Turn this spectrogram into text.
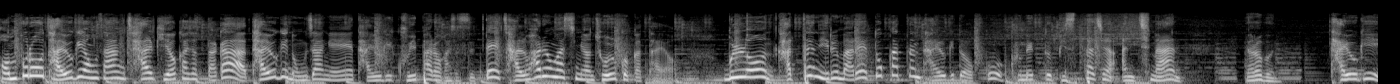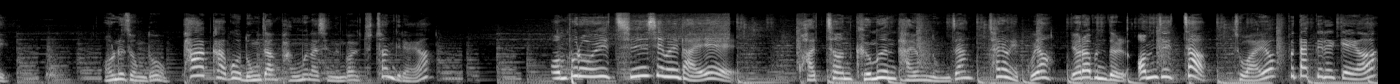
범프로 다육이 영상 잘 기억하셨다가 다육이 농장에 다육이 구입하러 가셨을 때 잘 활용하시면 좋을 것 같아요. 물론 같은 이름 아래 똑같은 다육이도 없고 금액도 비슷하지 않지만 여러분 다육이 어느 정도 파악하고 농장 방문하시는 걸 추천드려요. 범프로의 진심을 다해 과천 금은 다육농장 촬영했고요. 여러분들 엄지척 좋아요 부탁드릴게요.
